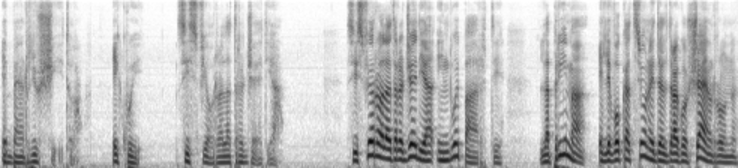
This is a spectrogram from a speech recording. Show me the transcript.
è ben riuscito. E qui si sfiora la tragedia. Si sfiora la tragedia in due parti. La prima è l'evocazione del drago Shenron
